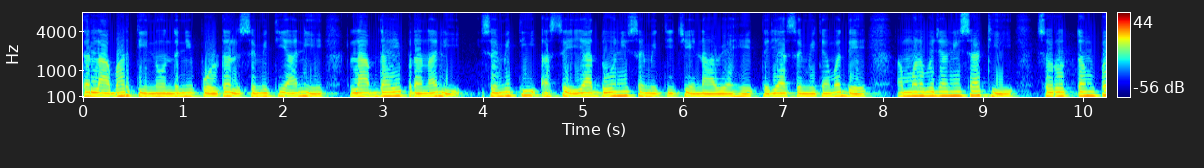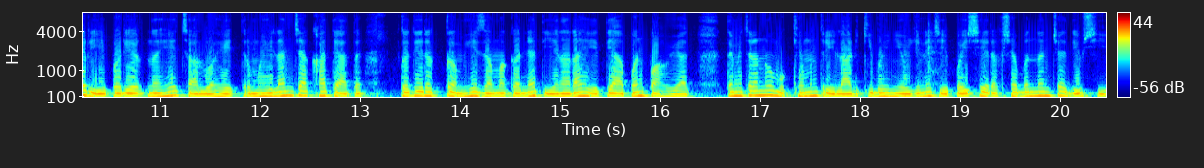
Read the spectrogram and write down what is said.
तर लाभार्थी नोंदणी पोर्टल समिती आणि लाभदायी प्रणाली समिती असे या दोन्ही समिती समितीची नावे आहेत. तर या समित्यामध्ये अंमलबजावणीसाठी सर्वोत्तमपरी प्रयत्न हे चालू आहेत तर महिलांच्या खात्यात कधी रक्कम ही जमा करण्यात येणार आहे ते आपण पाहूयात. तर मित्रांनो मुख्यमंत्री लाडकी बहीण योजनेचे पैसे रक्षाबंधनच्या दिवशी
